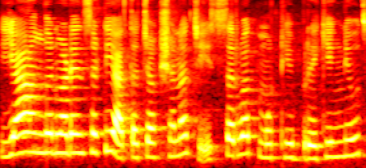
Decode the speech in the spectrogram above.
या अंगणवाड्यांसाठी आताच्या क्षणाची सर्वात मोठी ब्रेकिंग न्यूज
